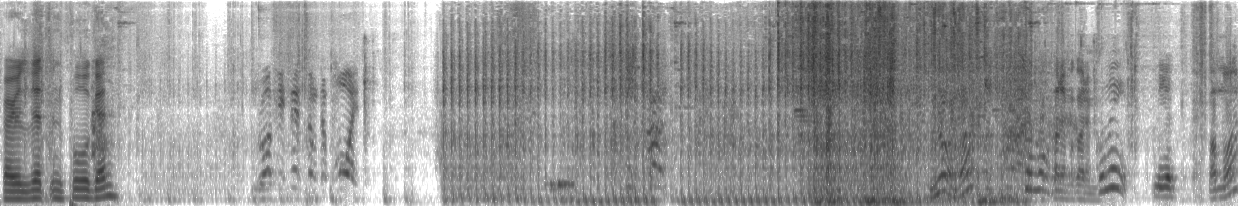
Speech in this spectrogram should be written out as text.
Very lit in the pool again. Rocky system deployed. No, huh? Got him, I got him. Kom mee. Meer. One more.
